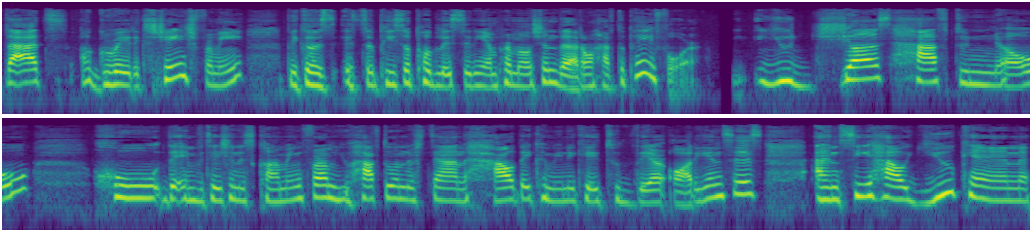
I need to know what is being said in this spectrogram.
That's a great exchange for me because it's a piece of publicity and promotion that I don't have to pay for. You just have to know who the invitation is coming from. You have to understand how they communicate to their audiences and see how you can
